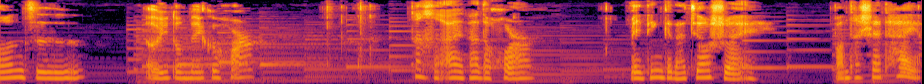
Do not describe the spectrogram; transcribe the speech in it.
王子有一朵玫瑰花，他很爱他的花儿，每天给它浇水，帮它晒太阳，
